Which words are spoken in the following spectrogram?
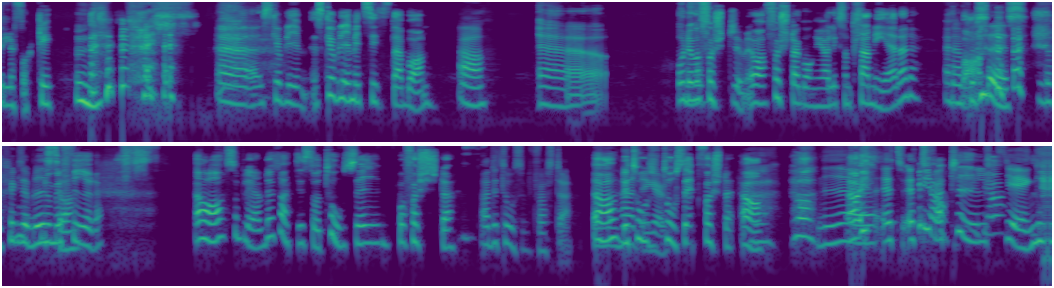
fyller 40. Mm. uh, ska, bli, ska bli mitt sista barn. Ja. Uh, och det var, först, det var första gången jag liksom planerade ett ja, barn. Precis. Då fick det bli Nummer så. Fyra. Ja, så blev det faktiskt så. Tog sig på första. Ja, det tog sig på första. Ja, det tog, tog sig på första. Ja. Ni är ja. ett, ett ja. fertilt ja. gäng.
